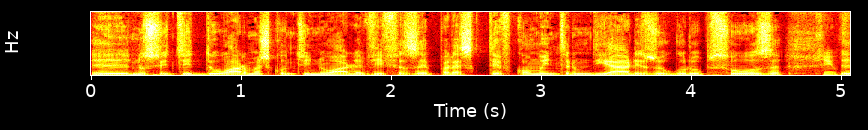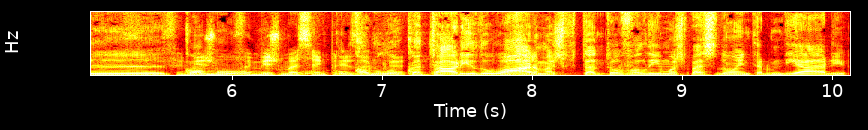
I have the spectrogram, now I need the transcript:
eh, no sentido do Armas continuar a vir fazer, parece que teve como intermediários o Grupo Souza, Sim, foi, foi, foi como, mesmo, foi mesmo essa empresa como que... locatário do Armas, portanto houve ali uma espécie de um intermediário.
